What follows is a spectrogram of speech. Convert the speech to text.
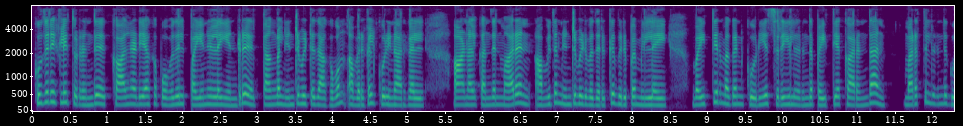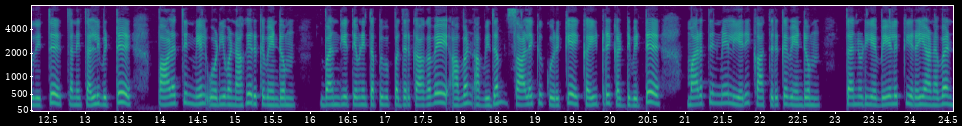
குதிரைகளை தொடர்ந்து கால்நடையாக போவதில் பயனில்லை என்று தாங்கள் நின்றுவிட்டதாகவும் அவர்கள் கூறினார்கள். ஆனால் கந்தன்மாறன் அவ்விதம் நின்று விடுவதற்கு விருப்பமில்லை. வைத்தியர் மகன் கூறிய சிறையில் இருந்த பைத்தியக்காரன்தான் மரத்திலிருந்து குதித்து தன்னை தள்ளிவிட்டு பாலத்தின் மேல் ஓடியவனாக இருக்க வேண்டும். வந்தியத்தேவனை தப்பிவிப்பதற்காகவே அவன் அவ்விதம் சாலைக்கு குறுக்கே கயிற்றை கட்டிவிட்டு மரத்தின் மேல் ஏறி காத்திருக்க வேண்டும். தன்னுடைய வேலுக்கு இரையானவன்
